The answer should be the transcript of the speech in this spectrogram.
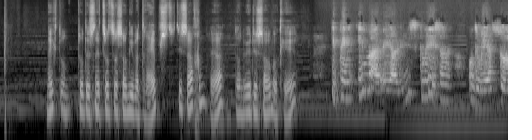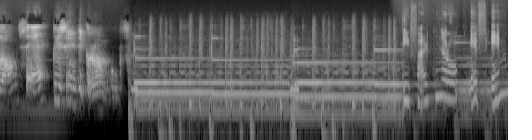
nicht, und du das nicht sozusagen übertreibst, die Sachen, ja, dann würde ich sagen, okay, Ich bin immer Realist gewesen und werde so lang sein, bis ich in die Graben hupfe. Die Faltenrock FM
